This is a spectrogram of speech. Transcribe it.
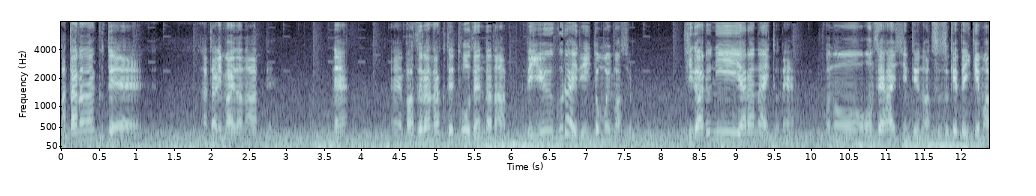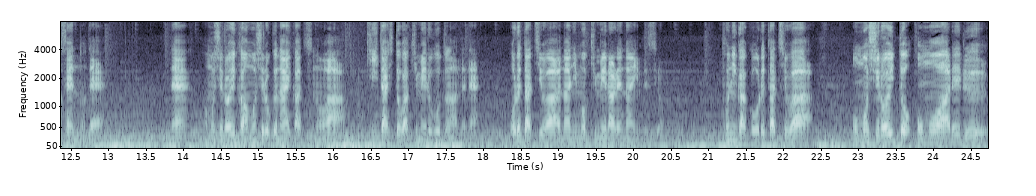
当たらなくて当たり前だなって。ね。えー、バズらなくて当然だなっていうぐらいでいいと思いますよ。気軽にやらないとね、この音声配信っていうのは続けていけませんので、ね、面白いか面白くないかっつうのは、聞いた人が決めることなんでね。俺たちは何も決められないんですよ。とにかく俺たちは、面白いと思われる、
